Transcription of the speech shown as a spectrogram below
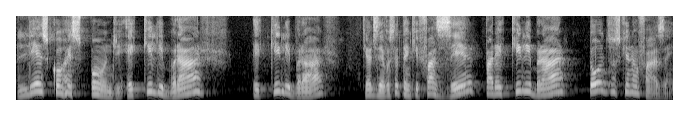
lhes corresponde equilibrar equilibrar Quer dizer, você tem que fazer para equilibrar todos os que não fazem.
